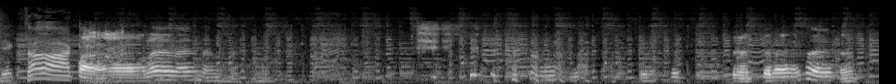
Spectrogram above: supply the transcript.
Tick tock. da, da, da,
